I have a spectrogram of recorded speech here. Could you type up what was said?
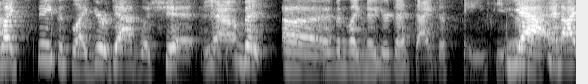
like snape is like your dad was shit yeah. but uh Lupin's like, no, your dad died to save you. yeah and i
